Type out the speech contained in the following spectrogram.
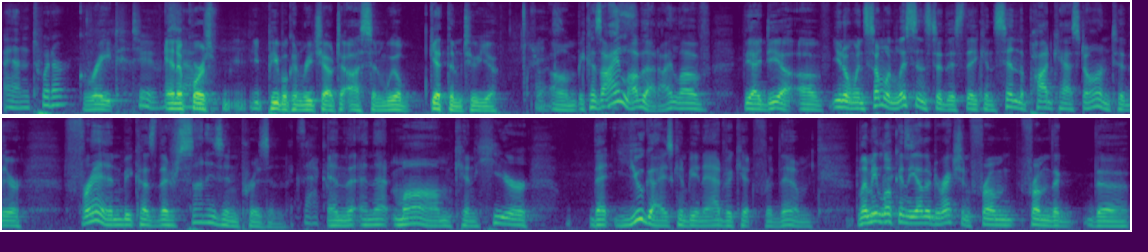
and Twitter. Great. Too, And of course, y- people can reach out to us and we'll get them to you. Um, because I love that. I love the idea of, you know, when someone listens to this, they can send the podcast on to their friend because their son is in prison. Exactly. And, the, and that mom can hear that you guys can be an advocate for them. Let me look in the other direction from, from the, the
